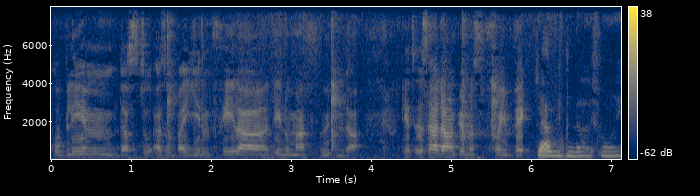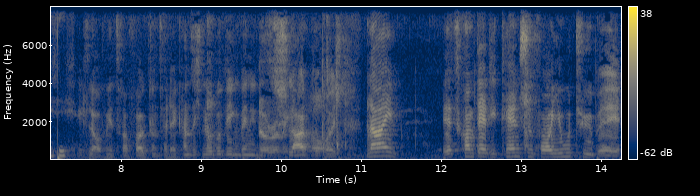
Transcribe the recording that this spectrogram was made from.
Problem, dass du, also bei jedem Fehler, den du machst, wütender. Und jetzt ist er da und wir müssen vor ihm weg. Ja, wütend, das ist schon richtig. laufen. Jetzt verfolgt uns halt. Er kann sich nur bewegen, wenn ihr dieses Schlaggeräusch. Nein! Jetzt kommt der Detention for you Typ, ey.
